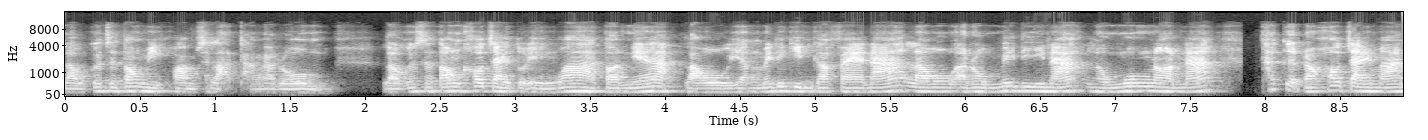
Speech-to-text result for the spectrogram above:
เราก็จะต้องมีความฉลาดทางอารมณ์ เราก็จะต้องเข้าใจตัวเองว่า ตอนนี้เรายังไม่ได้กินกาแฟนะ เราอารมณ์ไม่ดีนะ เราง่วงนอนนะ ถ้าเกิดเราเข้าใจมัน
